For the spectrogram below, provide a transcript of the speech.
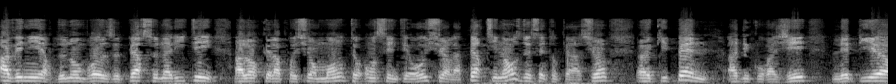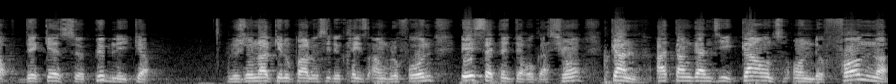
À venir, de nombreuses personnalités. Alors que la pression monte, on s'interroge sur la pertinence de cette opération euh, qui peine à décourager les pilleurs des caisses publiques le journal qui nous parle aussi de crise anglophone et cette interrogation, can Atangandi count on the phone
